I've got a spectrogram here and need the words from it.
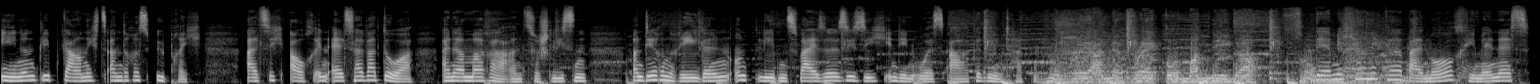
Ihnen blieb gar nichts anderes übrig, als sich auch in El Salvador einer Mara anzuschließen, an deren Regeln und Lebensweise sie sich in den USA gewöhnt hatten. Der Mechaniker Balmor Jiménez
